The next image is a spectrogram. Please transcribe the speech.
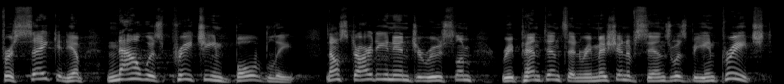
forsaken him, now was preaching boldly. Now, starting in Jerusalem, repentance and remission of sins was being preached.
